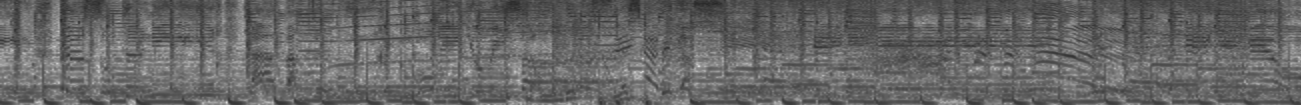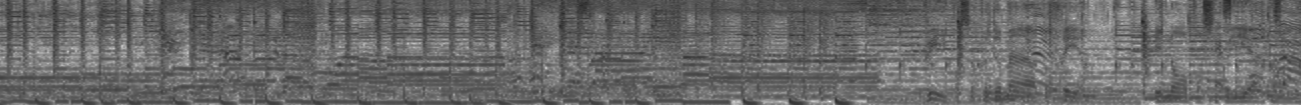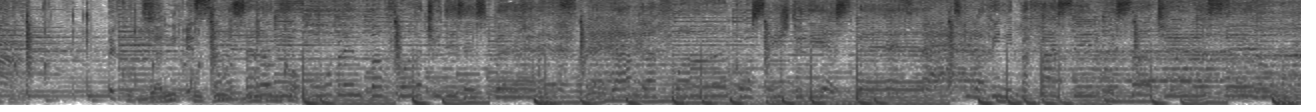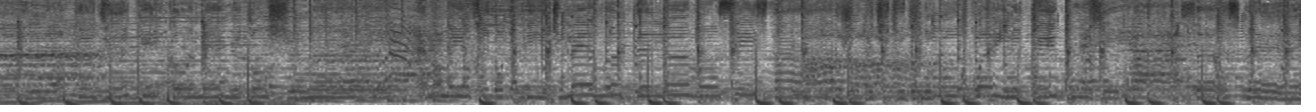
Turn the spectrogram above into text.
et non pour ce que hier t'en a Écoute, Yannick problème parfois tu désespères. Mais garde la foi, un conseil, je te dis espère. Parce que la vie n'est pas facile, mais ça tu le sais. Il n'y a que Dieu qui connaît mieux ton chemin. Un homme est entré dans ta vie et tu l'aimes tellement insistant. Aujourd'hui tu te demandes pourquoi il ne t'épouse pas. Ce respect.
